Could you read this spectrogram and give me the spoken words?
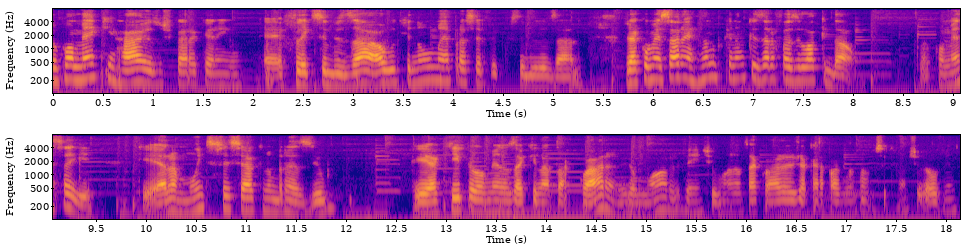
Então como é que raios os caras querem é, flexibilizar algo que não é para ser flexibilizado? Já começaram errando porque não quiseram fazer lockdown. Então começa aí. Que era muito especial aqui no Brasil. Que aqui, pelo menos aqui na Taquara, onde eu moro, gente, eu moro na Taquara, Jacarepaguá, pra você que não estiver ouvindo,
